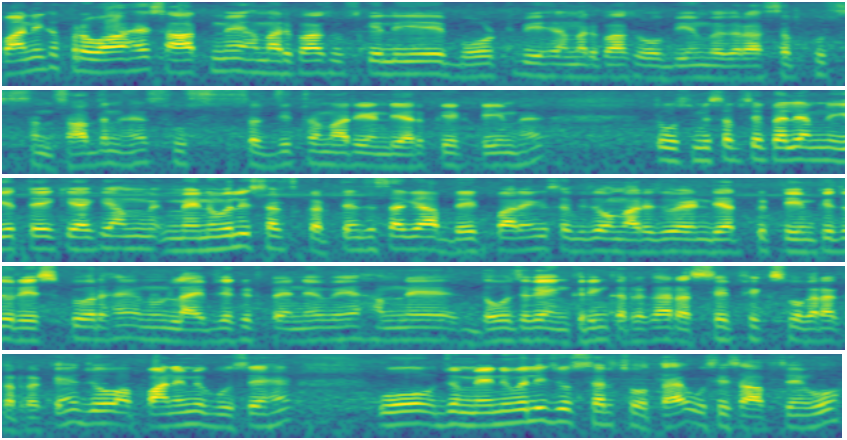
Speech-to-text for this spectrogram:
पानी का प्रवाह है, साथ में हमारे पास उसके लिए बोट भी है, हमारे पास ओबीएम वगैरह सब कुछ संसाधन है, सुसज्जित हमारी एन की एक टीम है। तो उसमें सबसे पहले हमने ये तय किया कि हम मैनुअली सर्च करते हैं, जैसा कि आप देख पा रहे हैं कि सभी जो हमारे जो एनडीआर की टीम के जो रेस्क्यूअर हैं, उन्होंने लाइफ जैकेट पहने हुए हैं। हमने दो जगह एंकरिंग कर रखा है रस्से फिक्स वगैरह कर रखे हैं, जो पानी में घुसे हैं, वो जो मैनुअली जो सर्च होता है, उस हिसाब से वो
